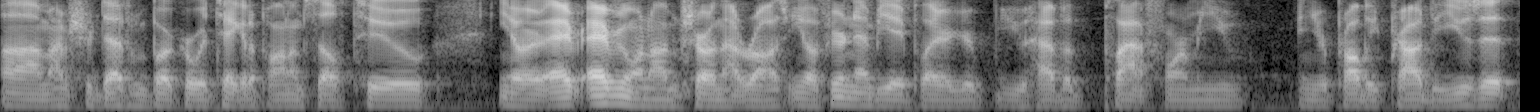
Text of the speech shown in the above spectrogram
um, I'm sure Devin Booker would take it upon himself too. You know everyone I'm sure on that roster you know if you're an NBA player you you have a platform and you and you're probably proud to use it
